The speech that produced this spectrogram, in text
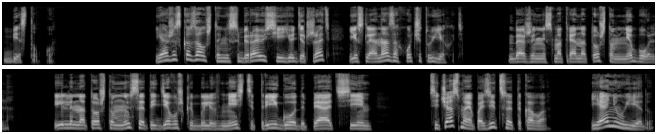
без толку. Я же сказал, что не собираюсь ее держать, если она захочет уехать. Даже несмотря на то, что мне больно. Или на то, что мы с этой девушкой были вместе три года, пять, семь. Сейчас моя позиция такова. Я не уеду.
